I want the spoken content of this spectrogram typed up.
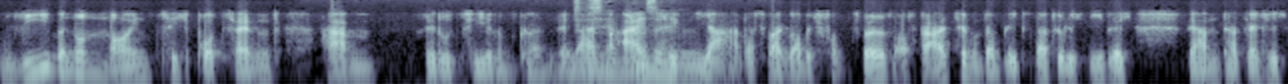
97 Prozent haben reduzieren können in einem ja einzigen Jahr. Das war, glaube ich, von 12 auf 13 und dann blieb es natürlich niedrig. Wir haben tatsächlich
